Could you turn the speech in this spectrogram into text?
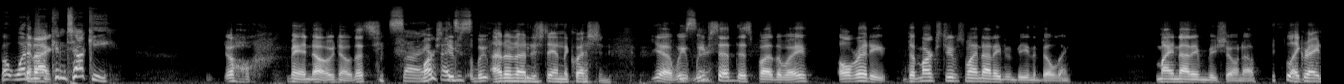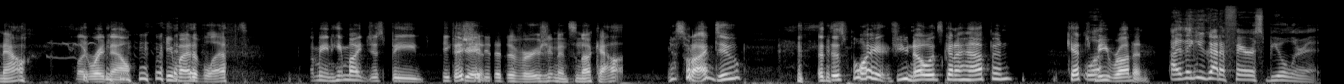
But what And about I- Kentucky? Oh man, no, no, that's Sorry, Mark I Stoops. just- we, I don't understand the question. yeah, we we've said this by the way already. That Mark Stoops might not even be in the building. Might not even be showing up. Like right now, Like right now. he might have left. I mean, he might just be He fishing. created a diversion and snuck out. That's what I do. At this point, if you know what's going to happen, catch Well- me running. I think you got to Ferris Bueller it.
